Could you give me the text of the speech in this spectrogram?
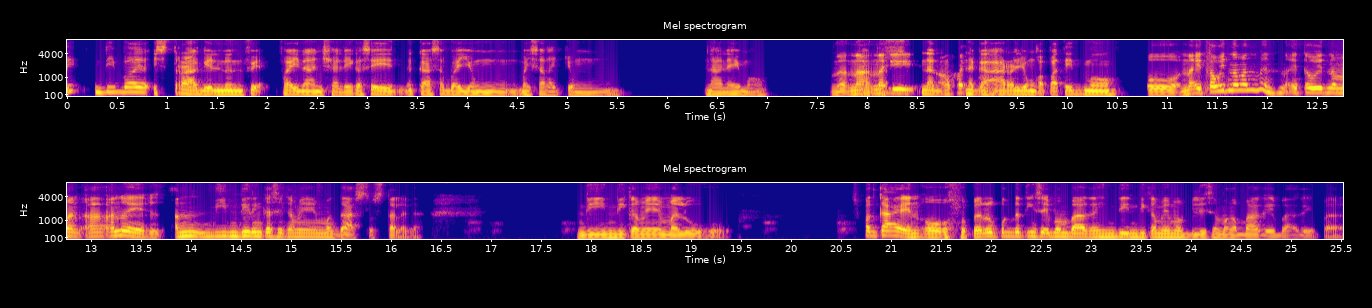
Eh, di ba struggle nun fi- financially kasi nagkasabay yung may sakit yung nanay mo. Na, na, Tapos nai- nag, ang- nag-aaral yung kapatid mo. Oo, naitawid naman men, naitawid naman. Ah, ano eh, an, hindi, hindi rin kasi kami magastos talaga. Hindi hindi kami maluho. Sa pagkain, oo, pero pagdating sa ibang bagay, hindi hindi kami mabili sa mga bagay-bagay pa.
